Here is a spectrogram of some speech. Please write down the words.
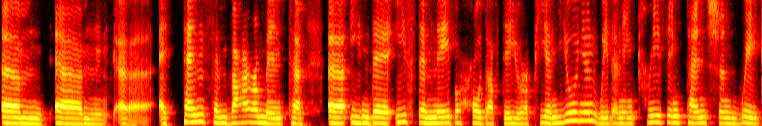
um, um, uh, a tense environment uh, in the eastern neighborhood of the European Union with an increasing tension with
